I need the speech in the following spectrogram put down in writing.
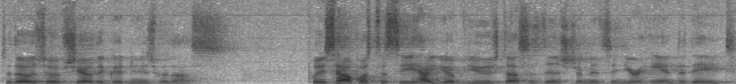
to those who have shared the good news with us. Please help us to see how you have used us as instruments in your hand to date.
